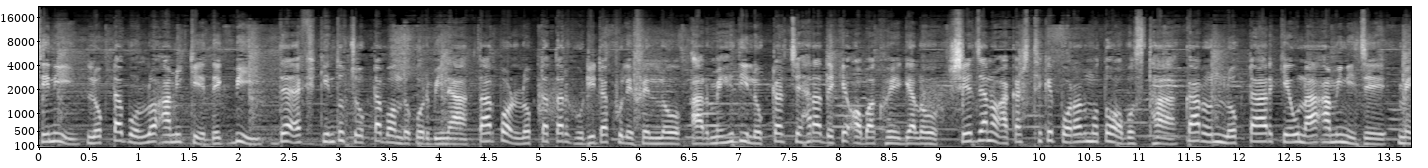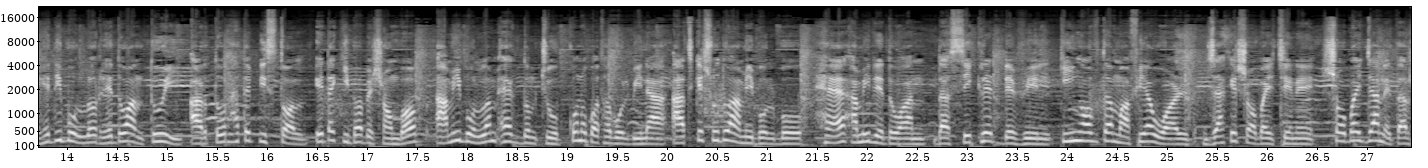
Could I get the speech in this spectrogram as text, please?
চিনি? লোকটা বলল, আমি কে? দেখবি? দেখ, কিন্তু চোখটা বন্ধ করবি না। তারপর লোকটা তার হুডিটা খুলে ফেলল আর মেহেদি লোকটার চেহারা দেখে অবাক হয়ে গেল। সে যেন আকাশ থেকে পড়ার মতো অবস্থা। কারণ লোকটা আর কেউ না, আমি নিজে। মেহেদি বলল রেদওয়ান তুই আর তোর হাতে পিস্তল, এটা কীভাবে সম্ভব? আমি বললাম, একদম চুপ, কোনো কথা বলবি না, আজকে শুধু আমি বলব হ্যাঁ আমি Redwan the secret devil, king of the mafia world, যাকে সবাই চেনে, সবাই জানে তার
